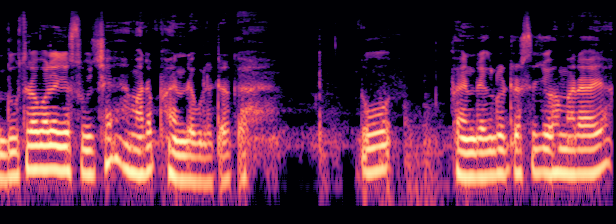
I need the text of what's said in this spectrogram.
दूसरा वाला जो स्विच है, हमारा फ़ैन रेगुलेटर का है। तो फ़ैन रेगुलेटर से जो हमारा आया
